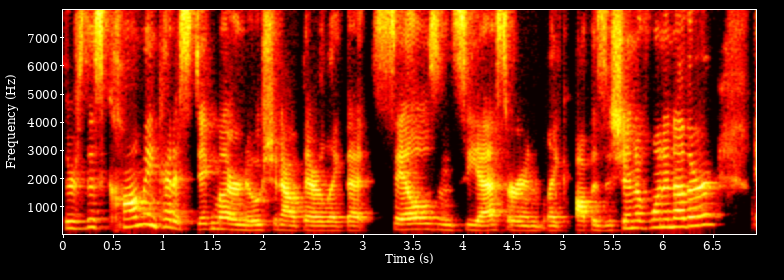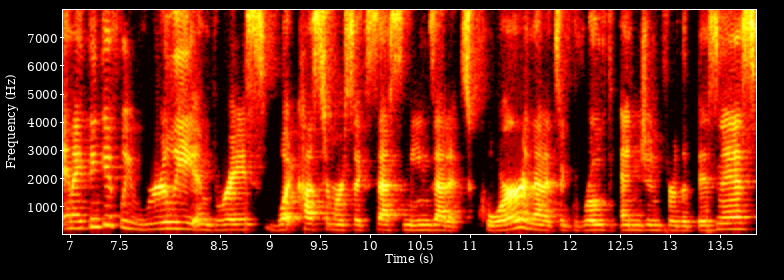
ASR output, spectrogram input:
there's this common kind of stigma or notion out there, like that sales and CS are in like opposition of one another. And I think if we really embrace what customer success means at its core and that it's a growth engine for the business,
